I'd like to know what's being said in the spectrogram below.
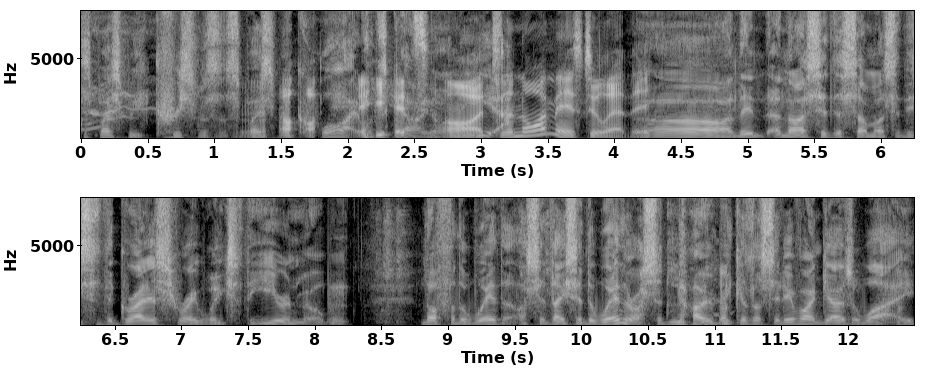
supposed to be Christmas. It's supposed to be quiet. What's It's- going oh, on it's a nightmare still out there. Oh, and then and I said to someone, I said, "This is the greatest three weeks of the year in Melbourne." Not for the weather. I said. They said the weather. I said no because I said everyone goes away,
